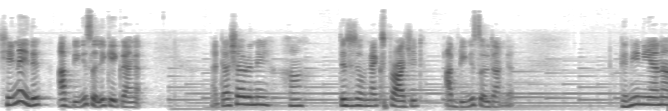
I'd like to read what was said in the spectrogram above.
என்ன இது? அப்படின்னு சொல்லி கேட்குறாங்க நட்டாஷா உடனே ஹா this is our next project அப்படின்னு சொல்கிறாங்க உடனே நீயானா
